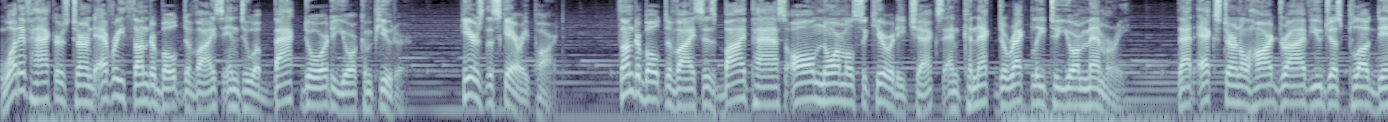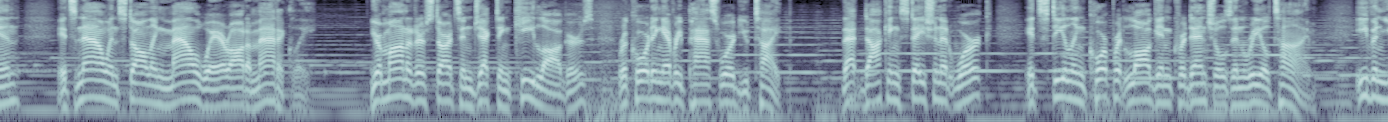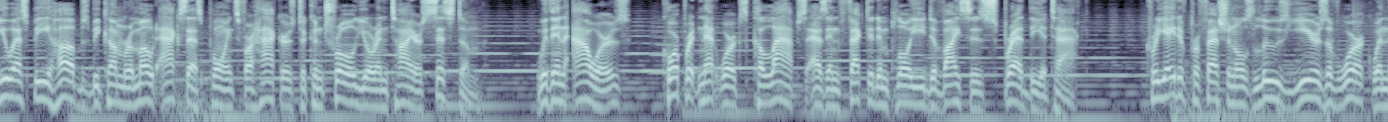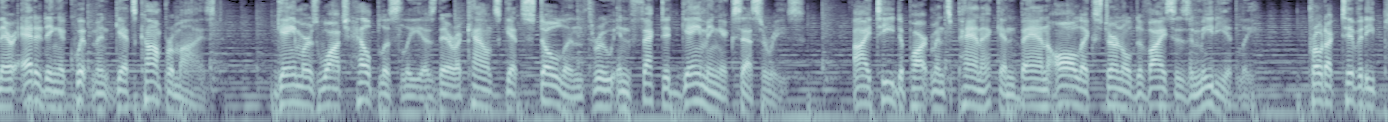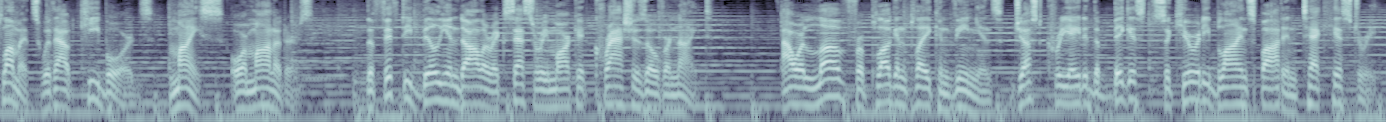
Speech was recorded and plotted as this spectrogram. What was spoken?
What if hackers turned every Thunderbolt device into a backdoor to your computer? Here's the scary part. Thunderbolt devices bypass all normal security checks and connect directly to your memory. That external hard drive you just plugged in, it's now installing malware automatically. Your monitor starts injecting keyloggers, recording every password you type. That docking station at work, it's stealing corporate login credentials in real time. Even USB hubs become remote access points for hackers to control your entire system. Within hours, corporate networks collapse as infected employee devices spread the attack. Creative professionals lose years of work when their editing equipment gets compromised. Gamers watch helplessly as their accounts get stolen through infected gaming accessories. IT departments panic and ban all external devices immediately. Productivity plummets without keyboards, mice, or monitors. The $50 billion accessory market crashes overnight. Our love for plug-and-play convenience just created the biggest security blind spot in tech history.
